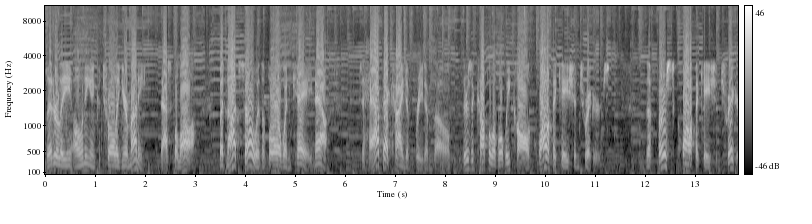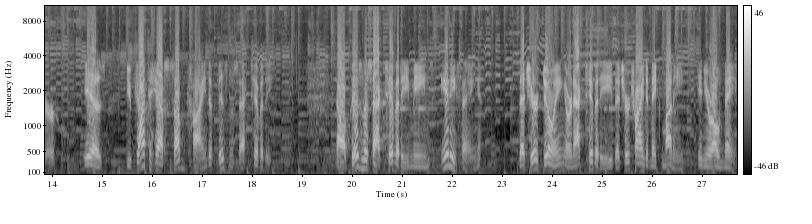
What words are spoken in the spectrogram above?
literally owning and controlling your money. That's the law. But not so with a 401k. Now, to have that kind of freedom, though, there's a couple of what we call qualification triggers. The first qualification trigger is you've got to have some kind of business activity. Now, a business activity means anything that you're doing or an activity that you're trying to make money in your own name.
